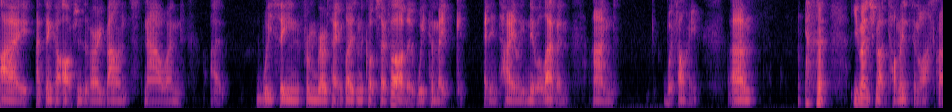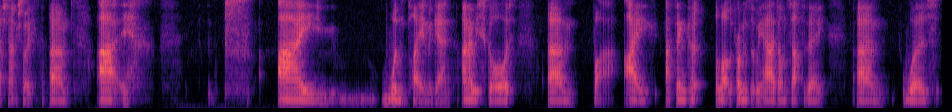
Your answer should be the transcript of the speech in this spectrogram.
I I think our options are very balanced now, and I, we've seen from rotating players in the cup so far that we can make an entirely new eleven, and we're fine. Um, you mentioned about Tom Ince in the last question, actually. Um, I I wouldn't play him again. I know he scored, um, but I I think a lot of the problems that we had on Saturday um, was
